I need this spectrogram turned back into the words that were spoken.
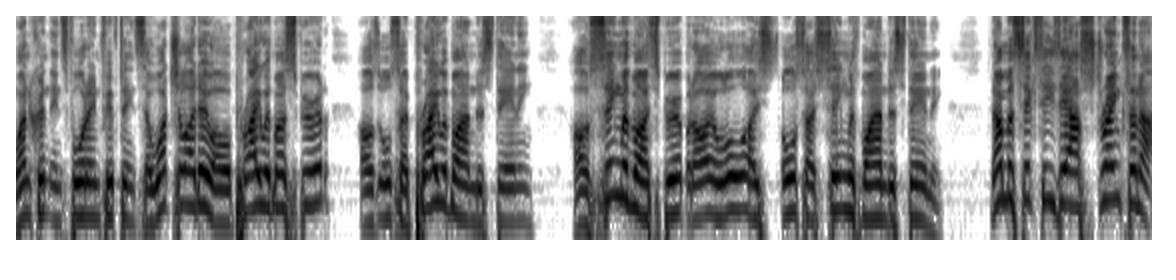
1 Corinthians 14, 15. So what shall I do? I will pray with my spirit. I will also pray with my understanding. I'll sing with my spirit, but I will always also sing with my understanding. Number six, he's our strengthener.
